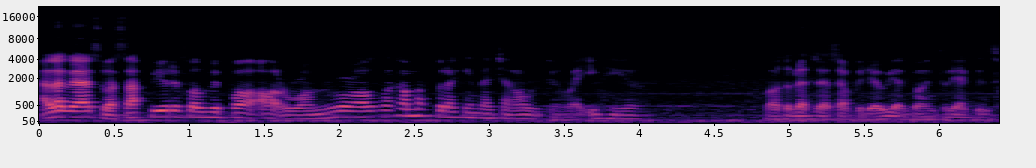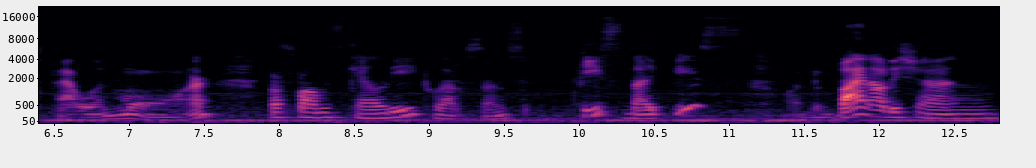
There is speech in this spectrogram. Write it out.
Hello guys, what's up beautiful people all around the world? Welcome back to Ranking 10 channel with right in here. For today's video, we are going to react to this Falon Moore performs Kelly Clarkson's Piece by Piece on the Blind Audition,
